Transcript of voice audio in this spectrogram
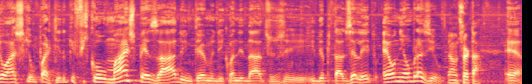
eu acho que o partido que ficou mais pesado em termos de candidatos e, e deputados eleitos é a União Brasil. Então, o senhor tá. É,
